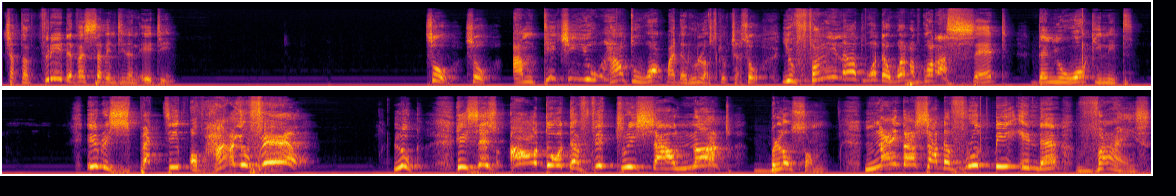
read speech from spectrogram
chapter 3, the verse 17 and 18. So, so I'm teaching you how to walk by the rule of scripture. So you find out what the word of God has said, then you walk in it. Irrespective of how you feel. Look, he says, although the fig tree shall not blossom, neither shall the fruit be in the vines.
